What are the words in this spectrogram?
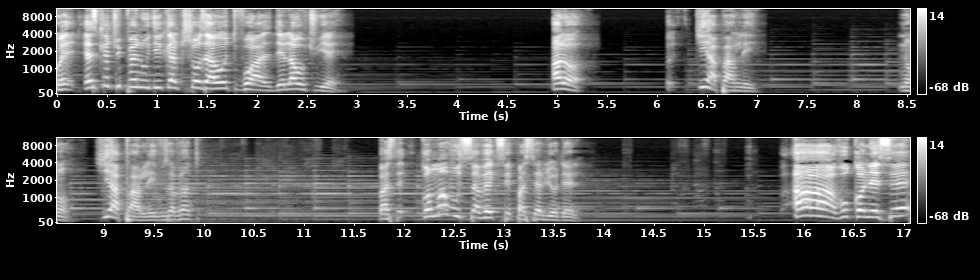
Oui, est-ce que tu peux nous dire quelque chose à haute voix de là où tu es? Alors, Qui a parlé? Non. Qui a parlé? Vous avez entendu Comment vous savez que c'est Pasteur Lionel? Ah, vous connaissez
